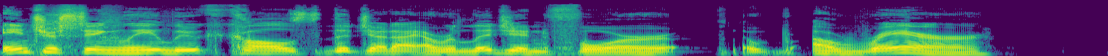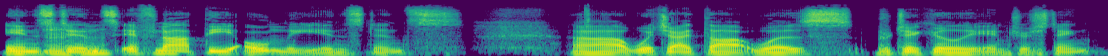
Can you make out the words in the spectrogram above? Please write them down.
Interestingly, Luke calls the Jedi a religion for a rare instance, mm-hmm. if not the only instance, uh, which I thought was particularly interesting.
